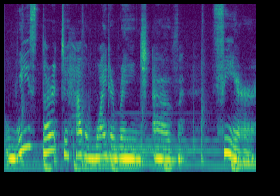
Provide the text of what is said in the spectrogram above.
we start to have a wider range of fear,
